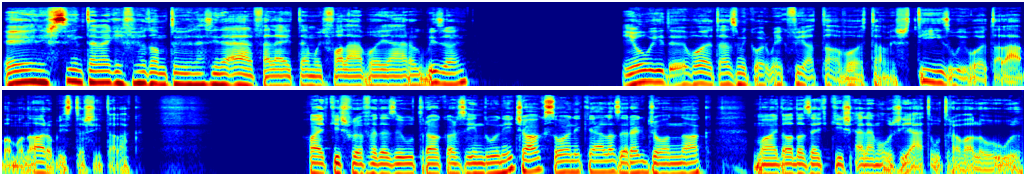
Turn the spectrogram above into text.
Én is szinte megifjodom tőle, szinte elfelejtem, hogy falából járok, bizony. Jó idő volt az, mikor még fiatal voltam, és tíz új volt a lábamon, arra biztosítalak. Ha egy kis fölfedező útra akarsz indulni, csak szólni kell az öreg Johnnak, majd ad az egy kis elemózsiát útra valóul.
